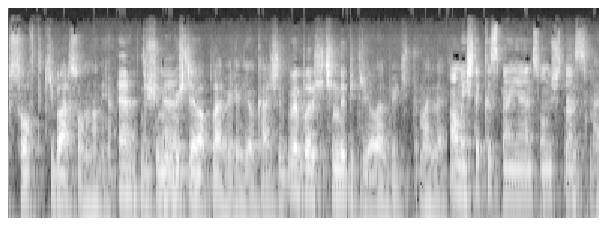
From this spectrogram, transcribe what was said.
soft kibar sonlanıyor. Evet. Düşünülmüş evet. cevaplar veriliyor karşılıklı ve barış içinde bitiriyorlar büyük ihtimalle. ama işte kısmen yani sonuçta. Kısmen.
